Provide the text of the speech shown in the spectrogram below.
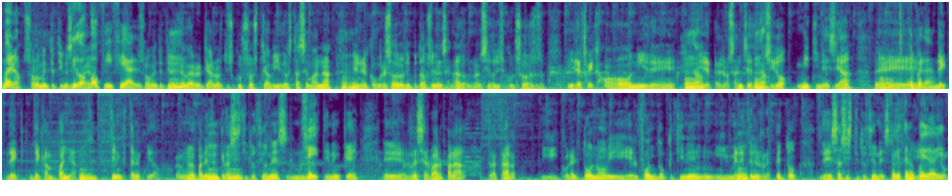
Bueno, So- solamente tienes Digo, que ver, oficial. solamente tienes Mm. que ver ya los discursos que ha habido esta semana en el Congreso de los Diputados y en el Senado. No han sido discursos ni de Feijóo ni de No. ni de Pedro Sánchez. No. Han sido mítines ya eh, de, de- de campaña. Mm. Tienen que tener cuidado. A mí me parece que las instituciones mm, Sí. tienen que eh, reservar para tratar y con el tono y el fondo que tienen y merecen el respeto de esas instituciones. Hay que tener cuidadito, y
